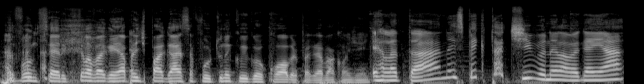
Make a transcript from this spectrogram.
falando sério, o que, que ela vai ganhar pra gente pagar essa fortuna que o Igor cobra para gravar com a gente? Ela tá na expectativa, né? Ela vai ganhar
